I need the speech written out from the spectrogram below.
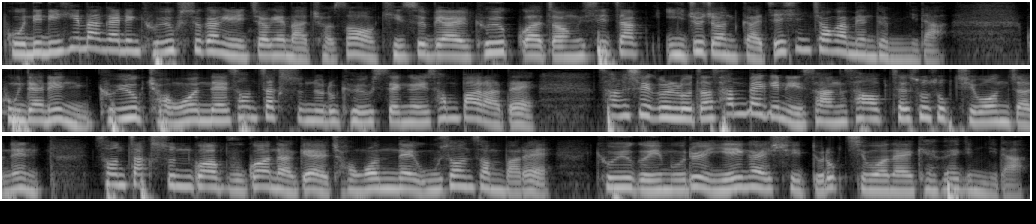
본인이 희망하는 교육 수강 일정에 맞춰서 기수별 교육 과정 시작 2주 전까지 신청하면 됩니다. 공단은 교육 정원 내 선착순으로 교육생을 선발하되 상시 근로자 300인 이상 사업체 소속 지원자는 선착순과 무관하게 정원 내 우선 선발해 교육 의무를 이행할 수 있도록 지원할 계획입니다.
